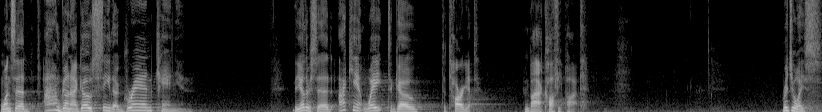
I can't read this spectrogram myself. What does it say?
One said, I'm going to go see the Grand Canyon. The other said, I can't wait to go to Target and buy a coffee pot. Rejoice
